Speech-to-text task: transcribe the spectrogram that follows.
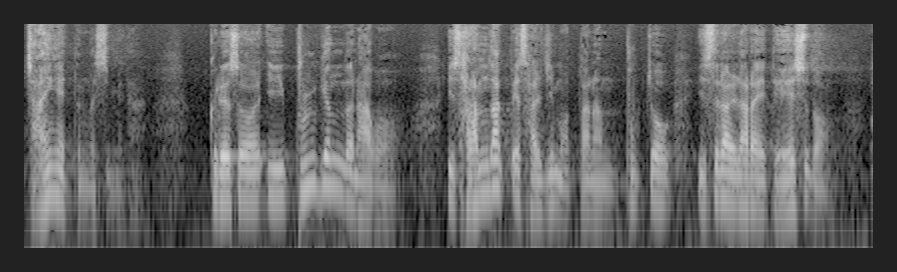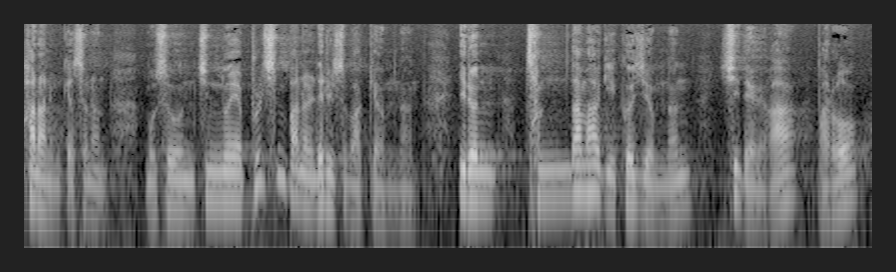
자행했던 것입니다. 그래서 이 불경건하고 이 사람답게 살지 못하는 북쪽 이스라엘 나라에 대해서도 하나님께서는 무서운 진노의 불심판을 내릴 수밖에 없는 이런 참담하기 거지없는 시대가 바로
